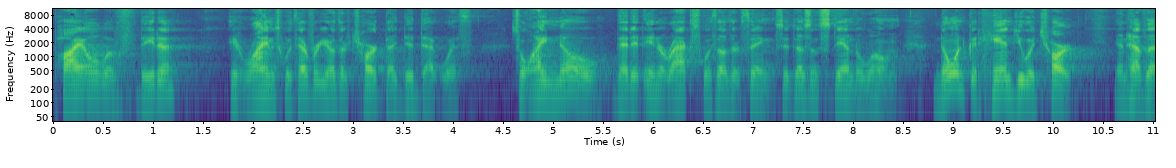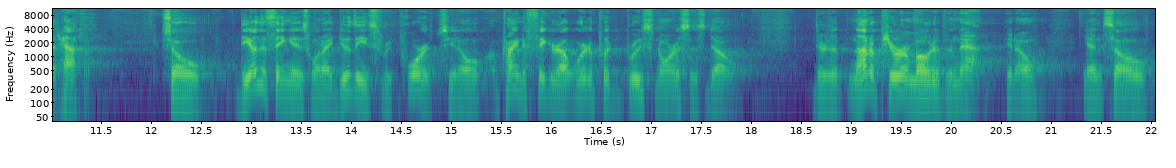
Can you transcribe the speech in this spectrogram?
pile of data, it rhymes with every other chart I did that with. So I know that it interacts with other things. It doesn't stand alone. No one could hand you a chart and have that happen. So the other thing is when I do these reports, you know, I'm trying to figure out where to put Bruce Norris's dough. There's a, not a purer motive than that, you know. And so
